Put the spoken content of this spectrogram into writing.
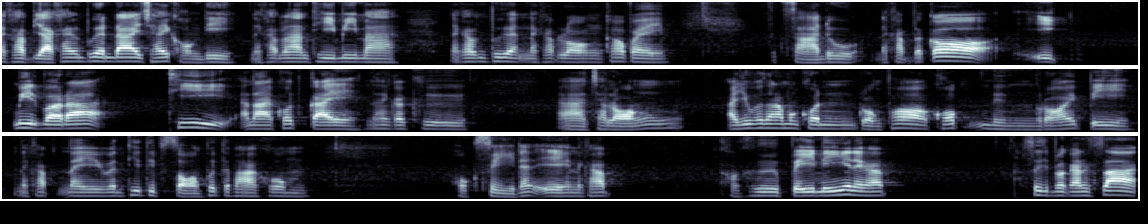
นะครับอยากให้เพื่อนๆได้ใช้ของดีนะครับนานทีมีมานะครับเพื่อนๆนะครับลองเข้าไปศึกษาดูนะครับ แล้วก็อีกมีดวาระที่อนาคตไกลนั่นก็คืออฉลอง อายุวัฒนมงคลหลวงพ่อครบ 100 ปีนะครับในวันที่ 12 พฤษภาคม 64 นั่นเองนะครับก็คือปีนี้นะครับซึ่งจะเป็นการสร้าง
